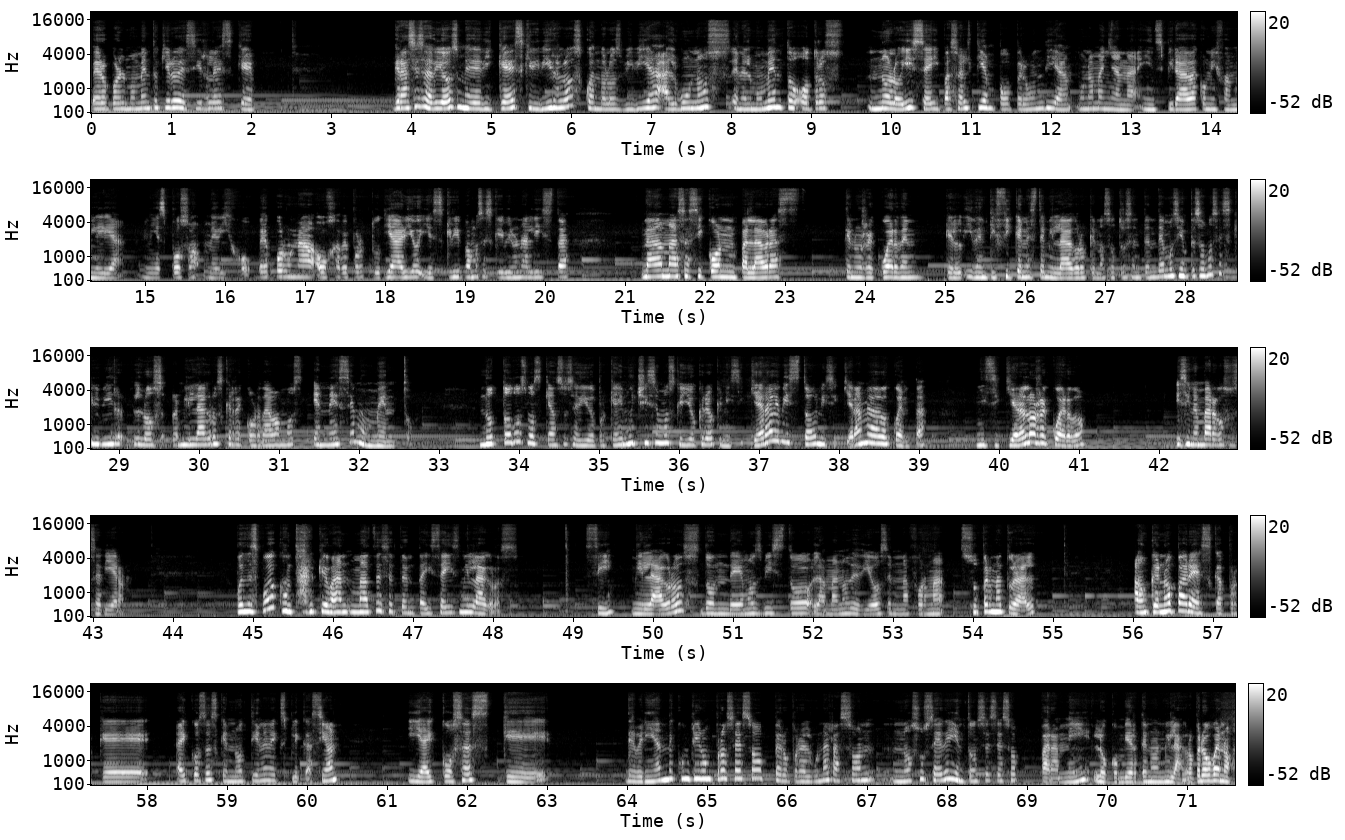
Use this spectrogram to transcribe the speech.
pero por el momento quiero decirles que gracias a Dios me dediqué a escribirlos cuando los vivía algunos en el momento, otros no lo hice y pasó el tiempo, pero un día, una mañana, inspirada con mi familia, mi esposo me dijo, ve por una hoja, ve por tu diario y escribe, vamos a escribir una lista, nada más así con palabras que nos recuerden, que identifiquen este milagro que nosotros entendemos y empezamos a escribir los milagros que recordábamos en ese momento. No todos los que han sucedido, porque hay muchísimos que yo creo que ni siquiera he visto, ni siquiera me he dado cuenta, ni siquiera los recuerdo, y sin embargo sucedieron pues les puedo contar que van más de 76 milagros. Sí, milagros donde hemos visto la mano de Dios en una forma supernatural, aunque no parezca, porque hay cosas que no tienen explicación y hay cosas que deberían de cumplir un proceso, pero por alguna razón no sucede y entonces eso para mí lo convierte en un milagro. Pero bueno,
